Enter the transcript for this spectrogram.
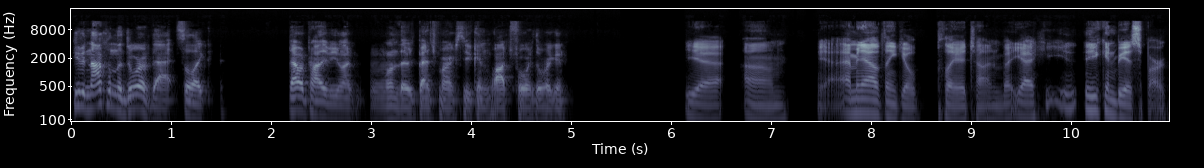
he even knocked on the door of that. So like that would probably be like one of those benchmarks you can watch for with Oregon. Yeah. Um yeah. I mean I don't think he'll play a ton, but yeah, he he can be a spark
